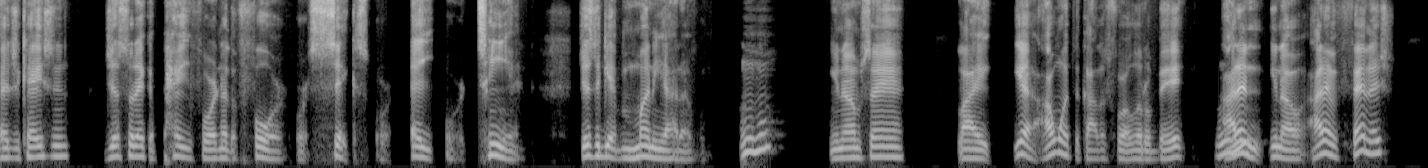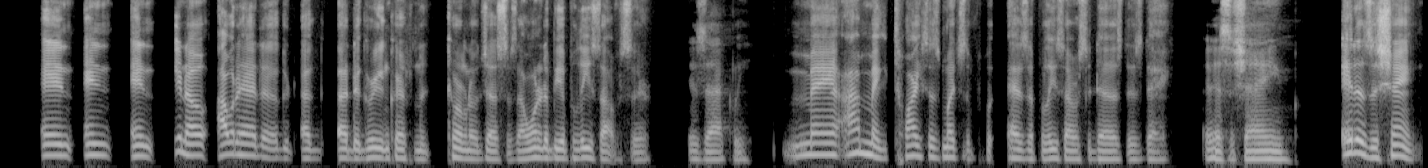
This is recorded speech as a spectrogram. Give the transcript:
education just so they could pay for another four or six or eight or ten just to get money out of them. Mm-hmm. You know what I'm saying? Like, yeah, I went to college for a little bit. I Mhm. didn't, you know, I didn't finish, and and and you know, I would have had a, a, a degree in criminal criminal justice. I wanted to be a police officer. Exactly. Man, I make twice as much as- as a police officer does this day. And it's a shame. It is a shame.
